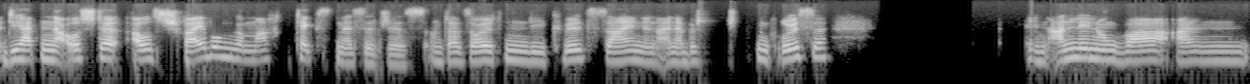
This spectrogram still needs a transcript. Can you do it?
die hatten eine Ausste Ausschreibung gemacht, Text Messages. Und da sollten die Quills sein in einer bestimmten Größe. In Anlehnung war an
